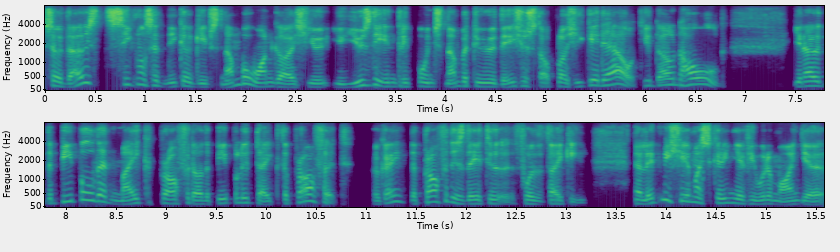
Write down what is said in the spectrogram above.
so those signals that Nico gives, number one, guys, you you use the entry points. Number two, there's your stop loss. You get out. You don't hold you know the people that make profit are the people who take the profit Okay, the profit is there to, for the taking. Now, let me share my screen here, if you wouldn't mind, here,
